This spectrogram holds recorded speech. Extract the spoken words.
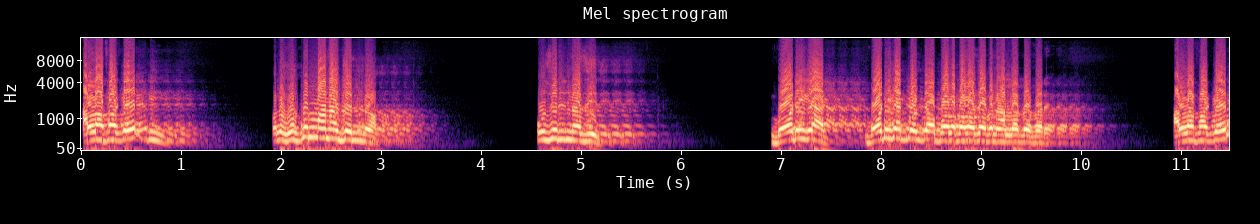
আল্লাহ পাকের কি? মানে হুকুম মানার জন্য। উজির নাজির। বডিগার্ড। বডিগার্ড বলতে বলা বলা যাবে না আল্লাহ ব্যাপারে। আল্লাহ পাকের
